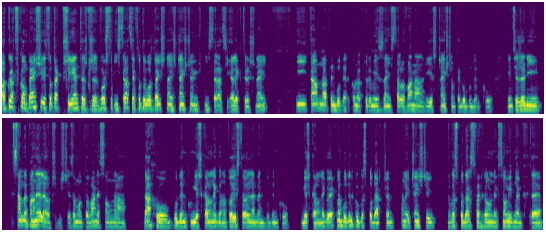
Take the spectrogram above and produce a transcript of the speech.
akurat w kompensie jest to tak przyjęte, że po prostu instalacja fotowoltaiczna jest częścią instalacji elektrycznej i tam na tym budynku, na którym jest zainstalowana, jest częścią tego budynku. Więc jeżeli same panele oczywiście zamontowane są na dachu budynku mieszkalnego, no to jest to element budynku mieszkalnego, jak na budynku gospodarczym, a najczęściej w gospodarstwach rolnych są jednak te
